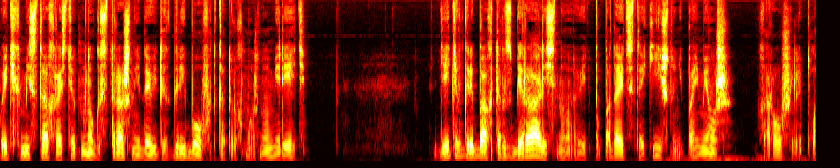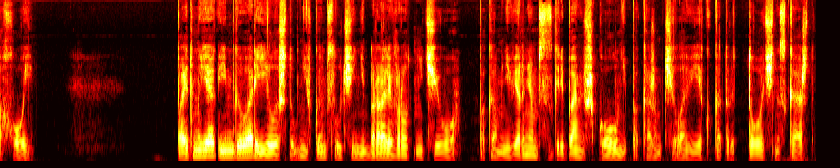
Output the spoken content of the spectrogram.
В этих местах растет много страшных ядовитых грибов, от которых можно умереть. Дети в грибах-то разбирались, но ведь попадаются такие, что не поймешь, хороший или плохой. Поэтому я им говорила, чтобы ни в коем случае не брали в рот ничего, пока мы не вернемся с грибами в школу, не покажем человеку, который точно скажет,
